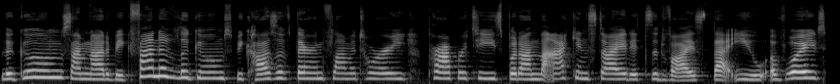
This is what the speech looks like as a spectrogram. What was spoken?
Legumes, I'm not a big fan of legumes because of their inflammatory properties, but on the Atkins diet, it's advised that you avoid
